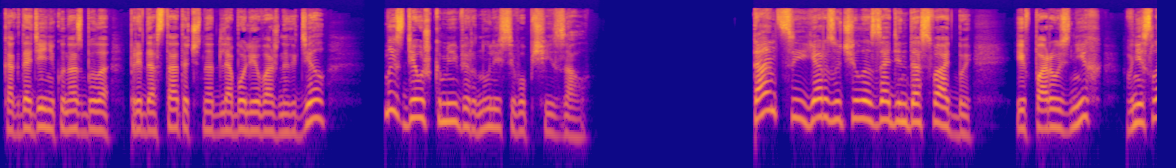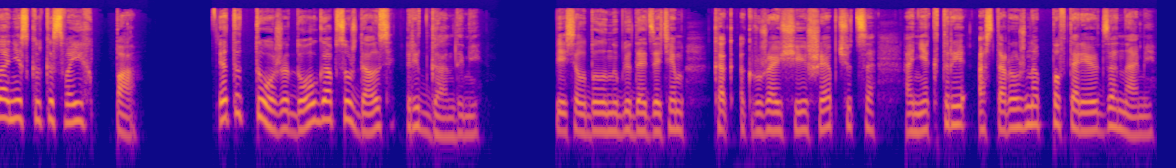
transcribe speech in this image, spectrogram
когда денег у нас было предостаточно для более важных дел, мы с девушками вернулись в общий зал. Танцы я разучила за день до свадьбы, и в пару из них внесла несколько своих па. Это тоже долго обсуждалось редгандами. Весело было наблюдать за тем, как окружающие шепчутся, а некоторые осторожно повторяют за нами.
